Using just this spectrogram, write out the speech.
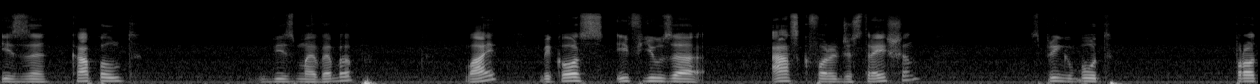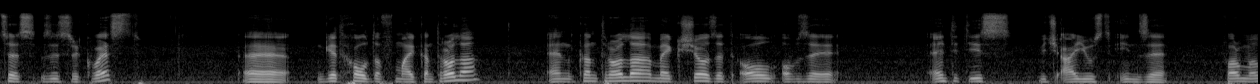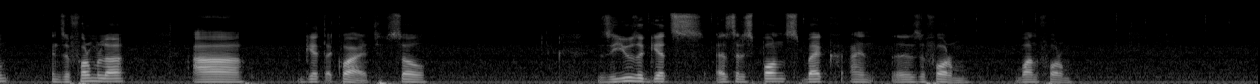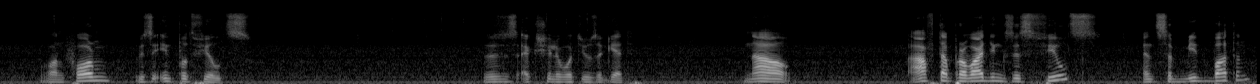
is uh, coupled with my web app. Why? Because if user ask for registration Spring Boot process this request, uh, get hold of my controller, and controller make sure that all of the entities which are used in the formula in the formula are get acquired. So the user gets as a response back and uh, the form, one form, one form with the input fields. This is actually what user get. Now, after providing these fields and submit button,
